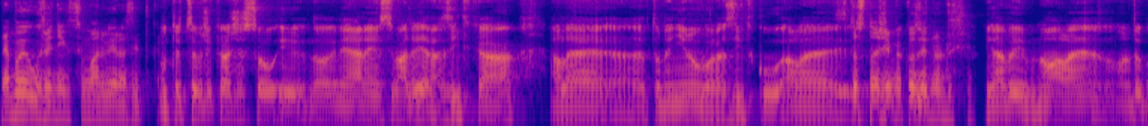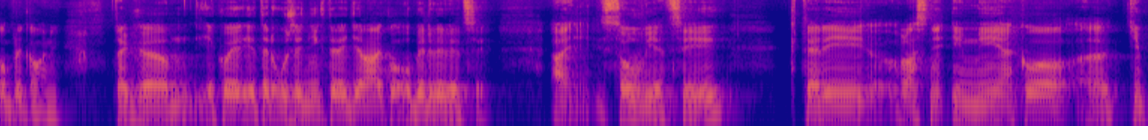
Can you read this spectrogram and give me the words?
Nebo je úředník, co má dvě razítka? No teď jsem říkal, že jsou i, no ne, já nevím, jestli má dvě razítka, ale eh, to není jenom o razítku, ale... To snažím jako zjednodušit. Já vím, no ale ono je to komplikovaný. Tak ehm, jako je, je ten úředník, který dělá jako obě dvě věci. A jsou věci, které vlastně i my jako eh, ti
